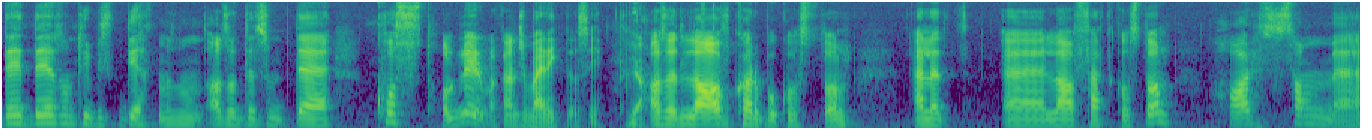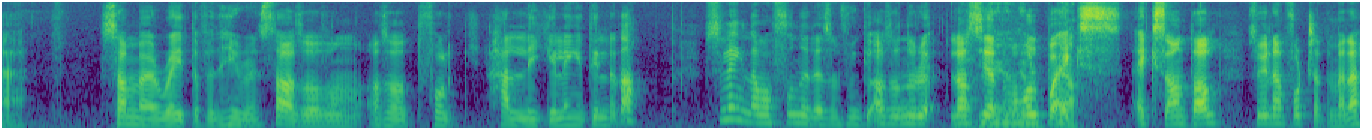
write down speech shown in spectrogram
Det, det er sånn typisk diett med sånn Altså det som det Kosthold blir det kanskje mer riktig å si. Ja. Altså et lavkarbokosthold eller et eh, lavfettkosthold har samme samme rate of adherence, da. Altså, sånn, altså at folk heller like lenge til det, da. Så lenge de har funnet det som funker. Altså når du, La oss ja, si at de har holdt på ja. x, x antall, så vil de fortsette med det.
